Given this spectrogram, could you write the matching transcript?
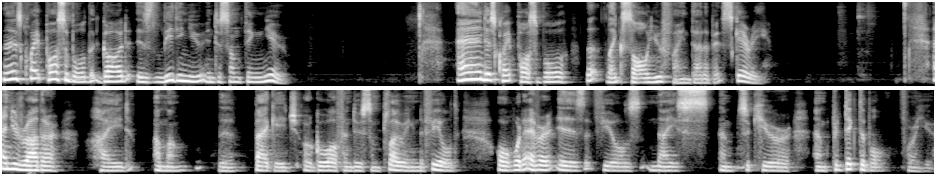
then it's quite possible that God is leading you into something new. And it's quite possible that, like Saul, you find that a bit scary. And you'd rather hide among the baggage or go off and do some ploughing in the field or whatever it is that feels nice and secure and predictable for you.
